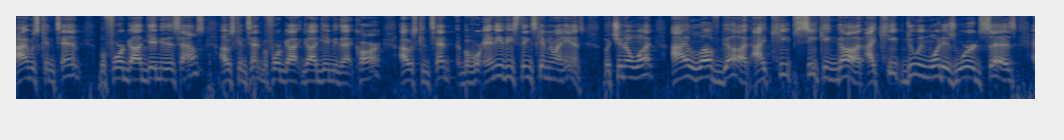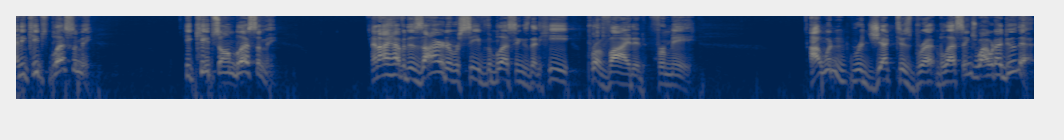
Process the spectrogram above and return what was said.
I was content before God gave me this house. I was content before God, God, gave me that car. I was content before any of these things came into my hands. But you know what? I love God. I keep seeking God. I keep doing what His Word says, and He keeps blessing me. He keeps on blessing me. And I have a desire to receive the blessings that He provided for me. I wouldn't reject His blessings. Why would I do that?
